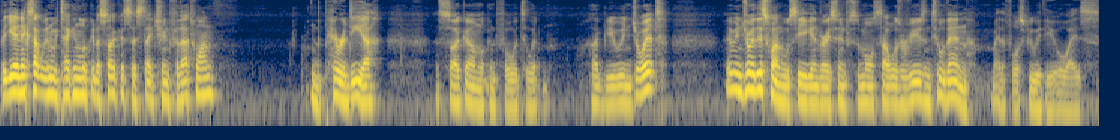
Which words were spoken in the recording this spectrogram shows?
But yeah, next up we're going to be taking a look at Ahsoka, so stay tuned for that one. The Peridea Ahsoka, I'm looking forward to it. Hope you enjoy it. Hope you enjoyed this one. We'll see you again very soon for some more Star Wars reviews. Until then, may the Force be with you always.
